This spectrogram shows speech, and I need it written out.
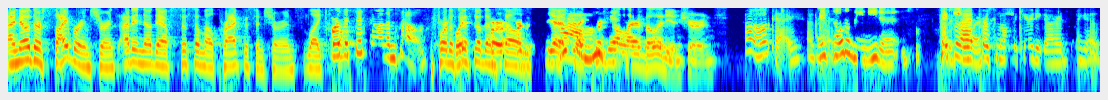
I know there's cyber insurance. I didn't know they have system malpractice insurance, like for the system themselves. for the Wait, system for- for- themselves. yeah, it's Yeah. like personal liability insurance. Oh, okay. Okay. They totally need it. Pay for for that sure. personal security guard, I guess.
